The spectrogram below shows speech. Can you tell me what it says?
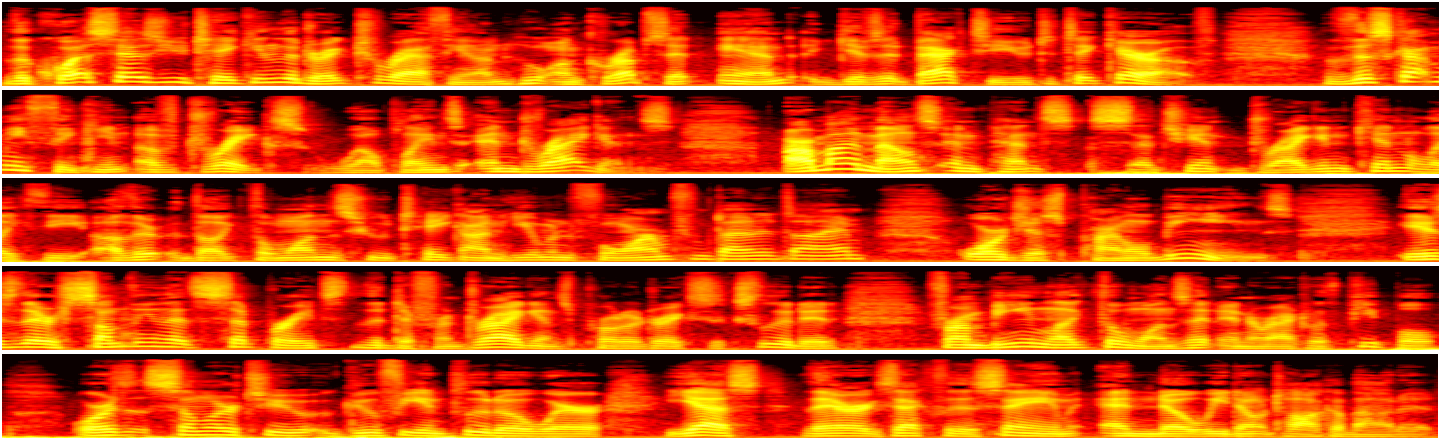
The quest has you taking the Drake to Wrathion, who uncorrupts it and gives it back to you to take care of. This got me thinking of drakes, whelplings, and dragons. Are my mounts and pets sentient dragonkin like the other, like the ones who take on human form from time to time, or just primal beings? Is there something that separates the different dragons, proto drakes excluded, from being like the ones that interact with people, or is it similar to Goofy and Pluto, where yes, they are exactly the same, and no, we don't talk about it?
